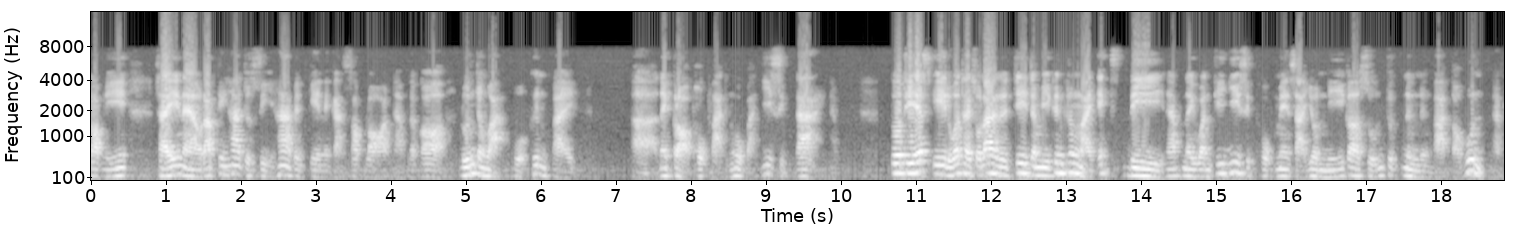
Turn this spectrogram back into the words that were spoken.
รอบนี้ใช้แนวรับที่ 5.45 เป็นเกณฑ์ในการ stop loss ครับ แล้วก็ลุ้นจังหวะบวกขึ้นไปในกรอบ 6 บาทถึง 6 บาท 20 ได้นะตัว TSE หรือว่า Thai Solar Energy จะมีขึ้นเครื่องหมาย XD นะครับ ในวันที่ 26 เมษายนนี้ก็ 0.11 บาทต่อหุ้นนะครับ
